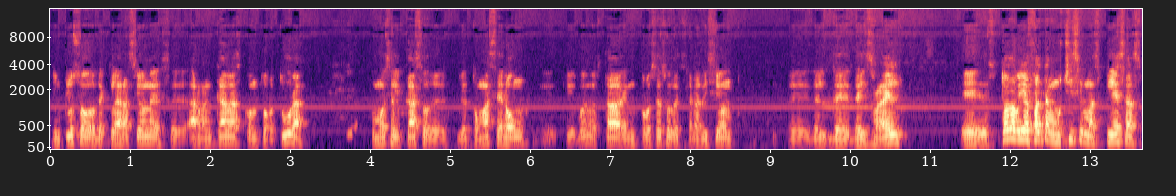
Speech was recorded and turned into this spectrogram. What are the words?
incluso declaraciones eh, arrancadas con tortura, como es el caso de, Tomás Herón, eh, que bueno, está en proceso de extradición eh, de Israel eh, todavía faltan muchísimas piezas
